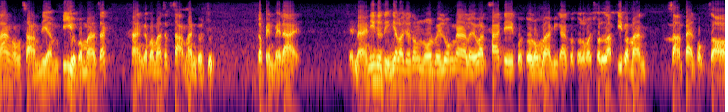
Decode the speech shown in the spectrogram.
ล่างของสามเหลี่ยมที่อยู่ประมาณสัก ห่างกันประมาณสักสามพันกว่าจุด ก็เป็นไปได้ เห็นไหมนี่คือสิ่งที่เราจะต้องโน้ตไว้ล่วงหน้าเลยว่าถ้าเดย์กดตัวลงมามีการกดตัวลงมาชนรับที่ประมาณสามแปดหกสอง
